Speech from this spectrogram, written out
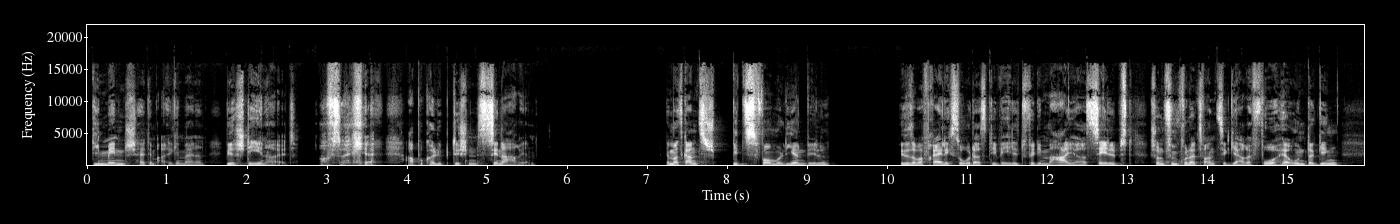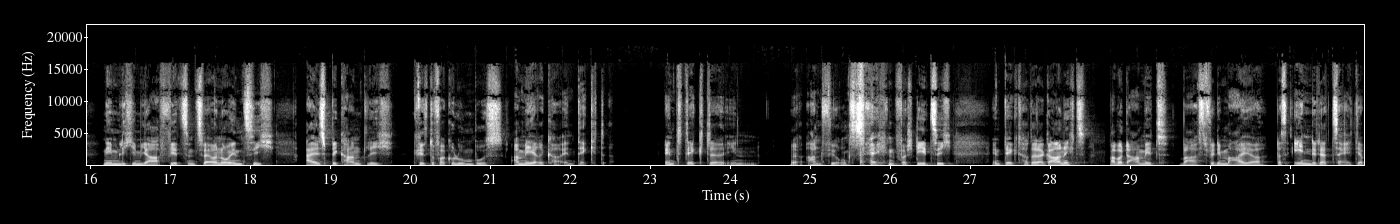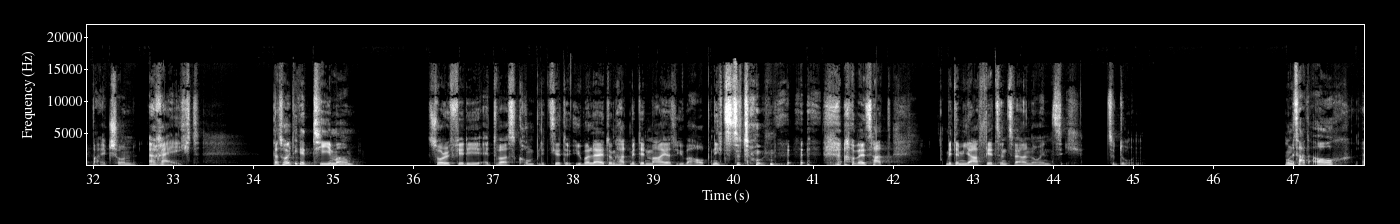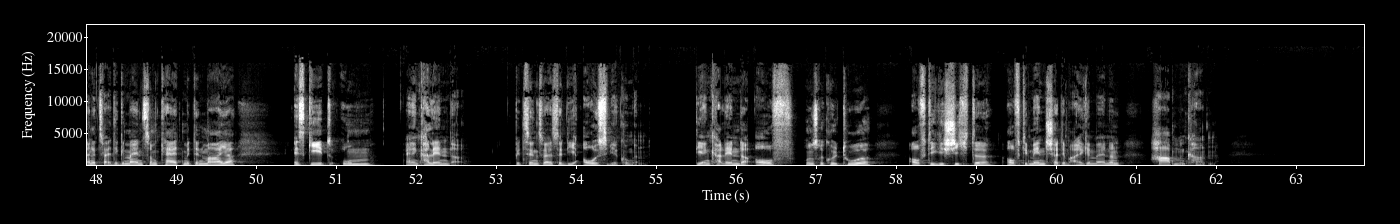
die Menschheit im Allgemeinen, wir stehen halt auf solche apokalyptischen Szenarien. Wenn man es ganz spitz formulieren will, ist es aber freilich so, dass die Welt für die Maya selbst schon 520 Jahre vorher unterging, nämlich im Jahr 1492, als bekanntlich Christopher Columbus Amerika entdeckte. Entdeckte in Anführungszeichen versteht sich, entdeckt hat er da gar nichts, aber damit war es für die Maya das Ende der Zeit ja bald schon erreicht. Das heutige Thema Sorry für die etwas komplizierte Überleitung, hat mit den Mayas überhaupt nichts zu tun. Aber es hat mit dem Jahr 1492 zu tun. Und es hat auch eine zweite Gemeinsamkeit mit den Maya. Es geht um einen Kalender, beziehungsweise die Auswirkungen, die ein Kalender auf unsere Kultur, auf die Geschichte, auf die Menschheit im Allgemeinen haben kann.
